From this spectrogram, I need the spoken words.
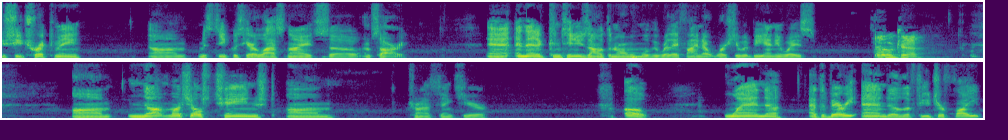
She tricked me. Um, Mystique was here last night, so I'm sorry." And, and then it continues on with the normal movie where they find out where she would be, anyways. Okay. Um, not much else changed. Um, trying to think here. Oh, when uh, at the very end of the future fight,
